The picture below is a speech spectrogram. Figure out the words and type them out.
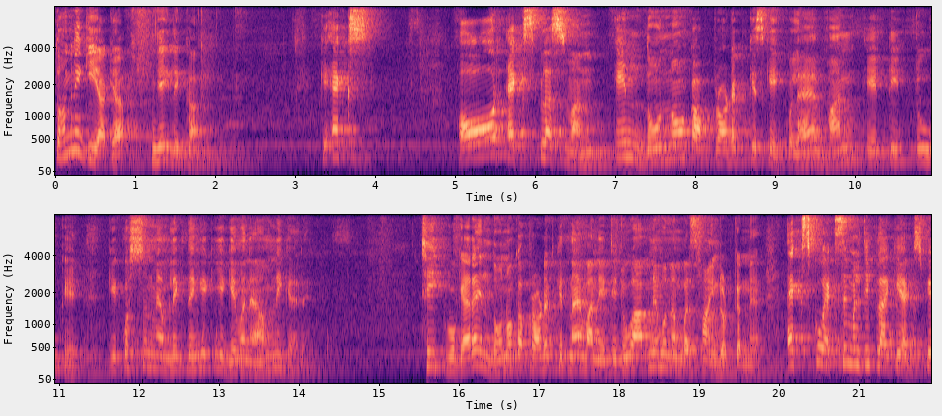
तो हमने किया क्या? यही लिखा कि x और x प्लस वन इन दोनों का प्रोडक्ट किसके इक्वल है? 182 के। ये क्वेश्चन में हम लिख देंगे कि ये गिवन है, हम नहीं कह रहे। ठीक, वो कह रहा है, इन दोनों का प्रोडक्ट कितना है? 182 आपने वो नंबर्स फाइंड आउट करने हैं। एक्स को एक्स से मल्टीप्लाई किया एक्स के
